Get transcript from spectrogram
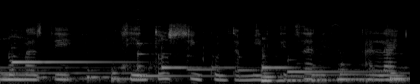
no más de 150 mil quetzales al año.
